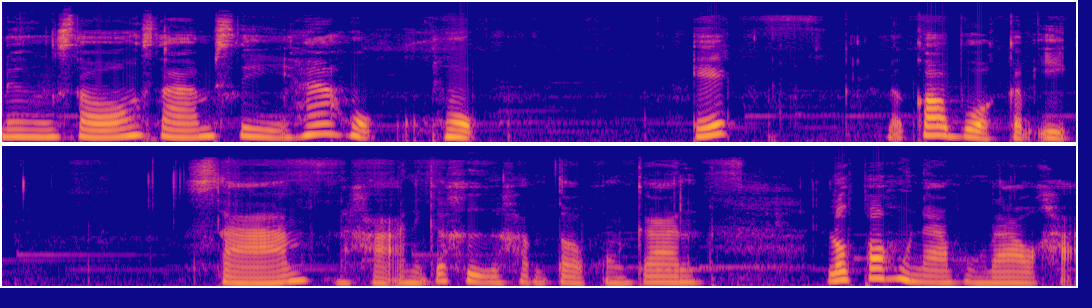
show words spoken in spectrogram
1 2 3 4 5 6 6 x แล้วก็บวกกับอีก 3 นะคะ อันนี้ก็คือคำตอบของการลบพหุนามของเราค่ะ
